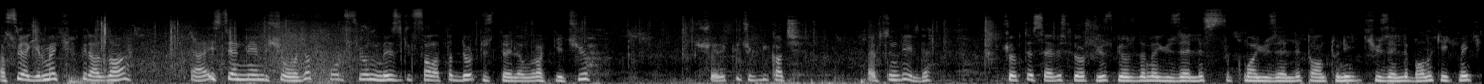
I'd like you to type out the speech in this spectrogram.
Ya, suya girmek biraz daha yani istenmeyen bir şey olacak. Porsiyon mezgit salata 400 TL olarak geçiyor. Şöyle küçük birkaç hepsini değil de köfte servis 400, gözleme 150, sıkma 150, tantuni 250, balık ekmek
